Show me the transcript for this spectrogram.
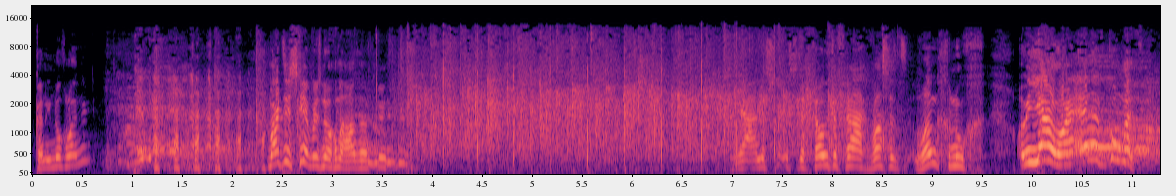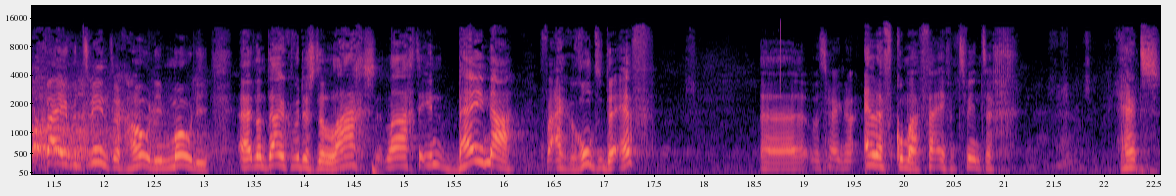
Kan ik nog langer? Martin Schippers nogmaals. Ja, en dus is de grote vraag, was het lang genoeg? Oh ja hoor, 11,25. Holy moly. Eh, dan duiken we dus de laag, laagte in. Bijna, eigenlijk rond de F. Eh, wat zei ik nou? 11,25 hertz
